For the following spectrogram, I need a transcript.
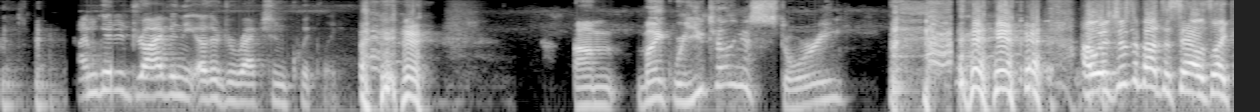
I'm going to drive in the other direction quickly. Um, Mike, were you telling a story? I was just about to say, I was like,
